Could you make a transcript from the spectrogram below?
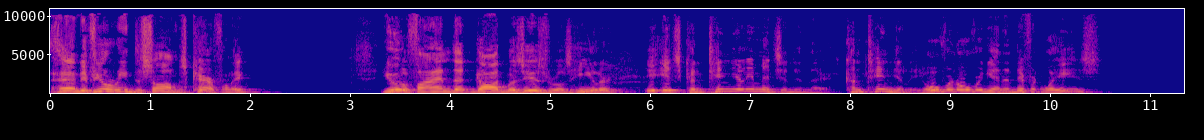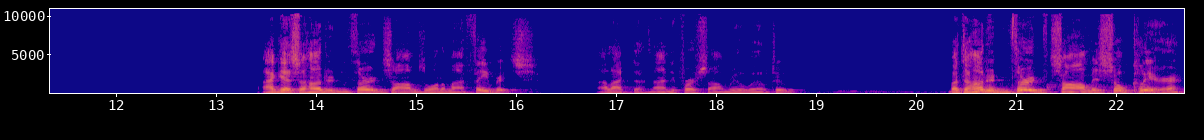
And if you read the Psalms carefully, you'll find that God was Israel's healer. It's continually mentioned in there, continually, over and over again in different ways. I guess 103rd Psalm is one of my favorites. I like the 91st Psalm real well too. But the 103rd Psalm is so clear.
